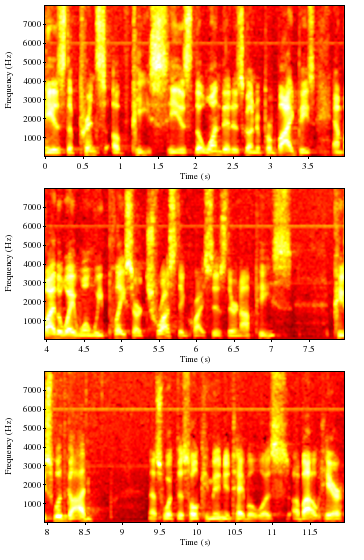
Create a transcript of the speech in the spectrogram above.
he is the Prince of Peace. He is the one that is going to provide peace. And by the way, when we place our trust in Christ, is there not peace? Peace with God. That's what this whole communion table was about here.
